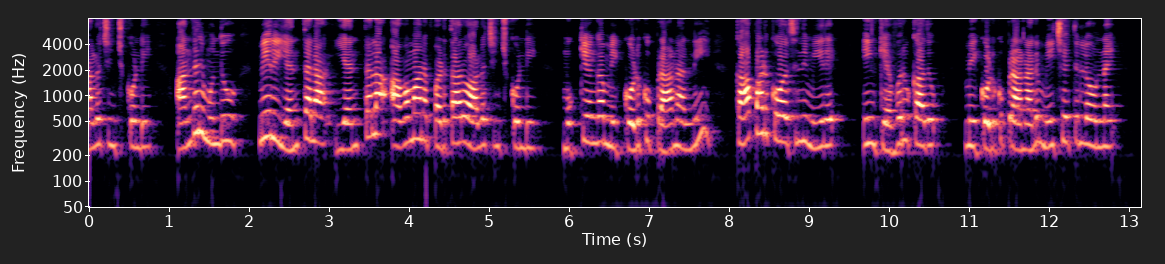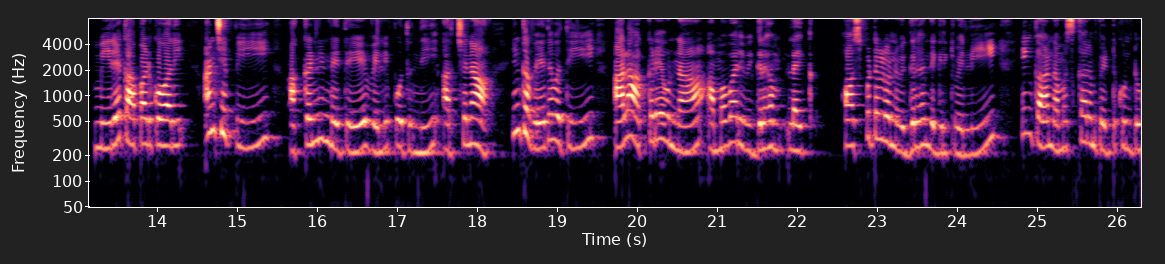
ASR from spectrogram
ఆలోచించుకోండి. అందరి ముందు మీరు ఎంతలా ఎంతలా అవమానపడతారో ఆలోచించుకోండి. ముఖ్యంగా మీ కొడుకు ప్రాణాల్ని కాపాడుకోవాల్సింది మీరే. ఇంకెవ్వరూ కాదు. మీ కొడుకు ప్రాణాలు మీ చేతుల్లో ఉన్నాయి. మీరే కాపాడుకోవాలి అని చెప్పి అక్కడి నుండి అయితే వెళ్ళిపోతుంది అర్చన. ఇంకా వేదవతి అలా అక్కడే ఉన్న అమ్మవారి విగ్రహం లైక్ హాస్పిటల్లో ఉన్న విగ్రహం దగ్గరికి వెళ్ళి ఇంకా నమస్కారం పెట్టుకుంటూ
